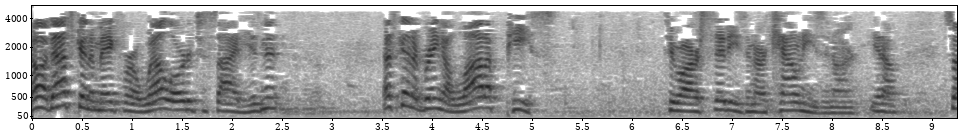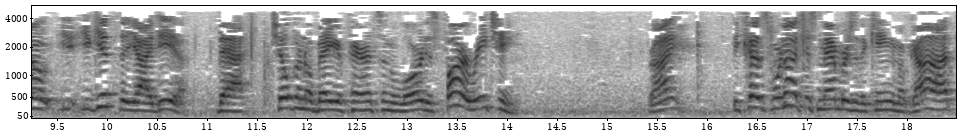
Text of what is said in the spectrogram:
No, that's going to make for a well ordered society, isn't it? That's going to bring a lot of peace to our cities and our counties and our, you know. So you, you get the idea that children obey your parents in the Lord is far reaching, right? Because we're not just members of the kingdom of God,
